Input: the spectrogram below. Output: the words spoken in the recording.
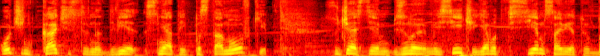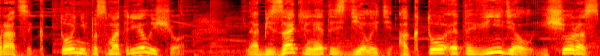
очень качественно две снятые постановки с участием Зиновия Моисеевича. Я вот всем советую, братцы, кто не посмотрел еще, обязательно это сделайте. А кто это видел, еще раз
